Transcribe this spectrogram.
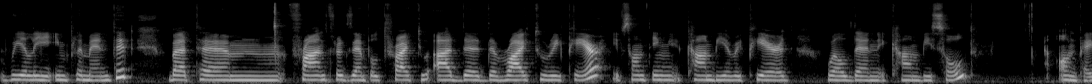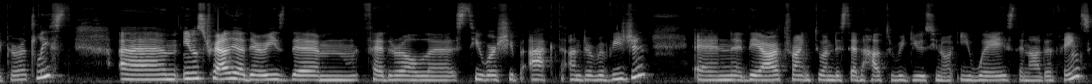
really implemented, but um, France, for example, tried to add the, the right to repair. If something can be repaired, well, then it can be sold. On paper at least. Um, in Australia, there is the um, Federal uh, Stewardship Act under revision, and they are trying to understand how to reduce, you know, e-waste and other things.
